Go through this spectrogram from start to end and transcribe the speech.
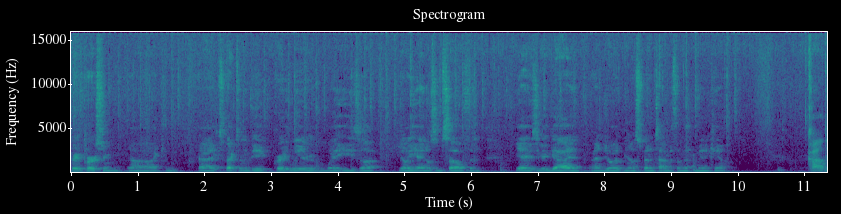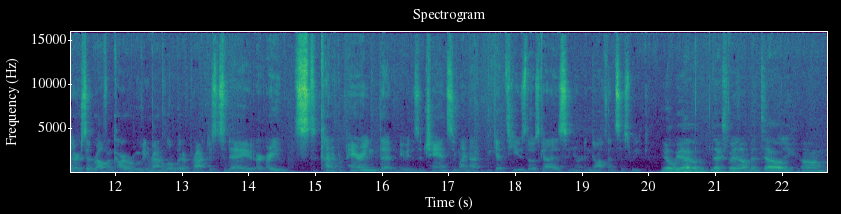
Great person. Uh, I can I expect him to be a great leader. The way he's uh, you know he handles himself and yeah, he's a good guy and I enjoyed you know spending time with him at the mini camp. Kyle, Derek said Ralph and Khari were moving around a little bit at practice today. Are, are you kind of preparing that maybe there's a chance you might not get to use those guys in, your, in the offense this week? You know, we have a next man up mentality. Um,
